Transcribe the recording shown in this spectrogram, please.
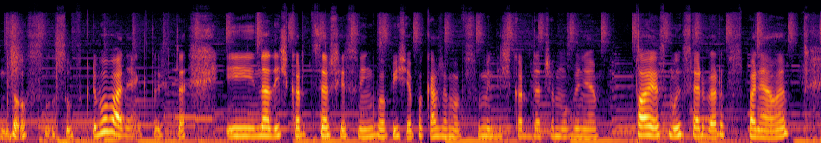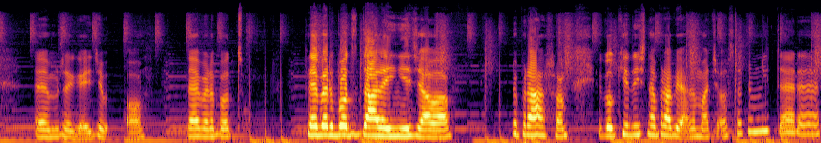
do su- subskrybowania, jak ktoś chce. I na Discord też jest link w opisie, pokażę wam w sumie Discorda, czemu by nie. To jest mój serwer wspaniały. Um, idzie... O, Cleverbot. Cleverbot dalej nie działa. Przepraszam. Ja go kiedyś naprawię, ale macie ostatnią literę.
